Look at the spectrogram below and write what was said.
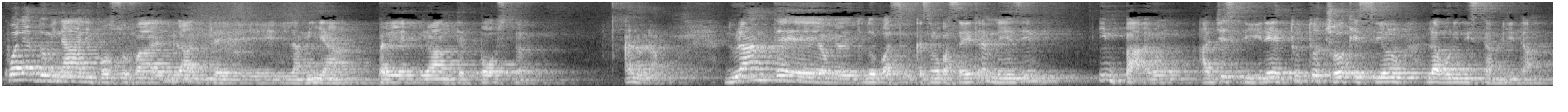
Quali addominali posso fare durante la mia pre, durante e post? Allora, durante, ho detto dopo che sono passati tre mesi, imparo a gestire tutto ciò che siano lavori di stabilità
